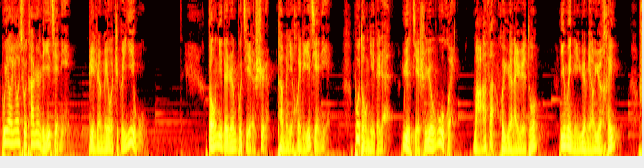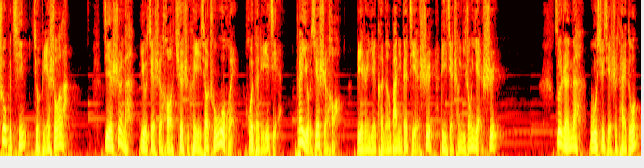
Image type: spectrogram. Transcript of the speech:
不要要求他人理解你，别人没有这个义务。懂你的人不解释，他们也会理解你；不懂你的人，越解释越误会，麻烦会越来越多。因为你越描越黑，说不清就别说了。解释呢，有些时候确实可以消除误会，获得理解；但有些时候，别人也可能把你的解释理解成一种掩饰。做人呢，无需解释太多，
